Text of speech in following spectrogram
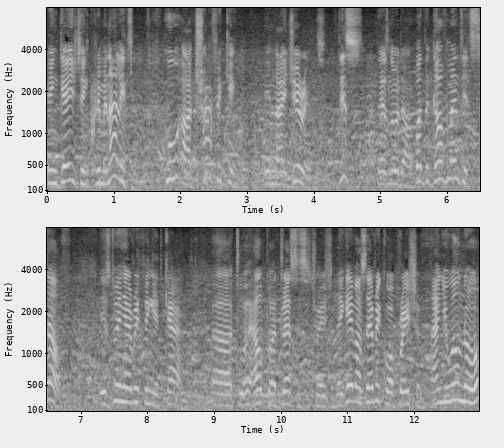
engaged in criminality who are trafficking in Nigerians. This, there's no doubt. But the government itself is doing everything it can uh, to help to address the situation. They gave us every cooperation. And you will know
